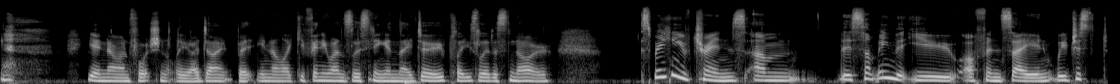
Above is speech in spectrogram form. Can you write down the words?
yeah, no, unfortunately, I don't. But, you know, like if anyone's listening and they do, please let us know. Speaking of trends, um, there's something that you often say, and we've just,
